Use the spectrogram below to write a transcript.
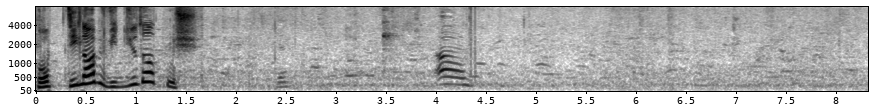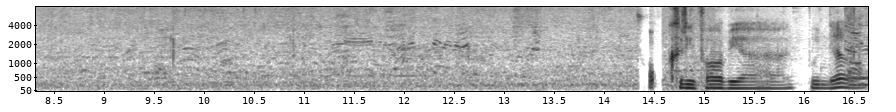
Top değil abi videoda atmış. Çok creep abi ya. Bu ne abi?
